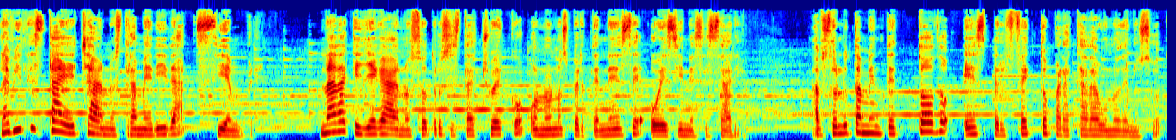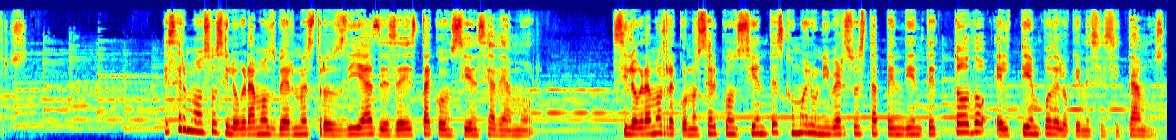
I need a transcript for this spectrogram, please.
La vida está hecha a nuestra medida siempre. Nada que llega a nosotros está chueco o no nos pertenece o es innecesario. Absolutamente todo es perfecto para cada uno de nosotros. Es hermoso si logramos ver nuestros días desde esta conciencia de amor. Si logramos reconocer conscientes cómo el universo está pendiente todo el tiempo de lo que necesitamos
